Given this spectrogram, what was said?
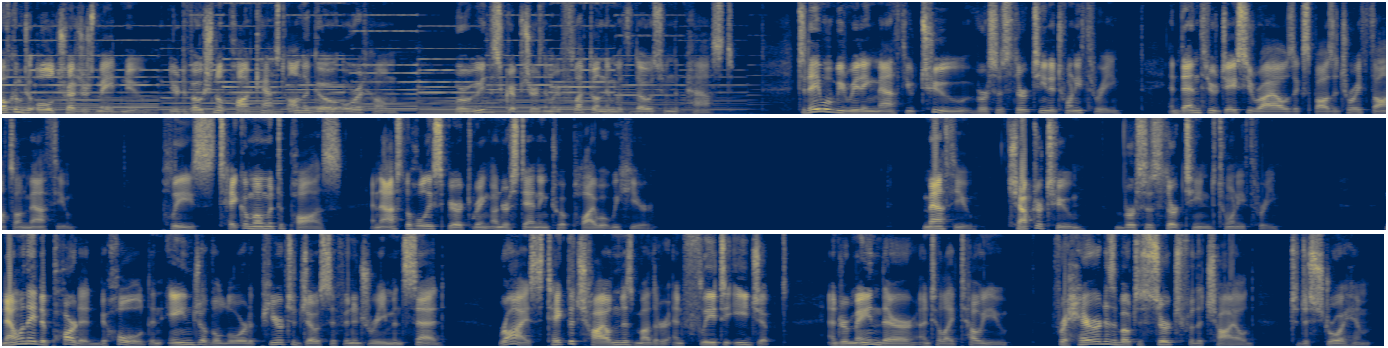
Welcome to Old Treasures Made New, your devotional podcast on the go or at home, where we read the scriptures and reflect on them with those from the past. Today we'll be reading Matthew 2, verses 13 to 23, and then through J.C. Ryle's expository thoughts on Matthew. Please take a moment to pause and ask the Holy Spirit to bring understanding to apply what we hear. Matthew chapter 2, verses 13 to 23. Now when they departed, behold, an angel of the Lord appeared to Joseph in a dream and said, Rise, take the child and his mother, and flee to Egypt, and remain there until I tell you, for Herod is about to search for the child to destroy him.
